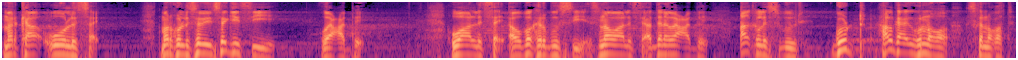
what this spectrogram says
marka wuu lisay. Markuu lisay isagii siiyey waa cabbay waa lisay. Abubakar buu isna waa lisay. Waa cabbay aqlis buu yidhi. Gudh halkaa ku iska noqotay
